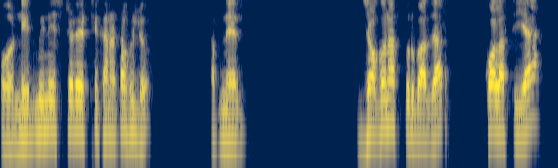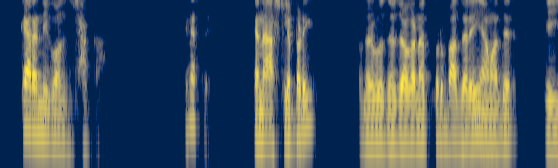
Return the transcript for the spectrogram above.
ও নিডমিনিস্টারের ঠিকানাটা হইল আপনার জগন্নাথপুর বাজার, কলাতিয়া, কেরানীগঞ্জ, ঢাকা। ঠিক আছে? এখানে আসলে পারি, আপনার বলছেন জগন্নাথপুর বাজারেই আমাদের এই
